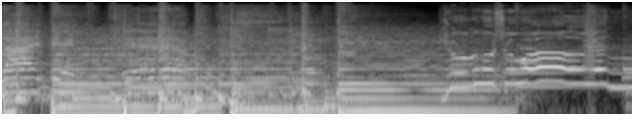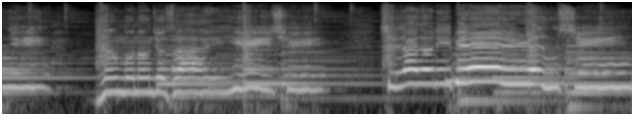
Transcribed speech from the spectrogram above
在变。如果我说我愿意，能不能就在一起？亲爱的你别任性，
